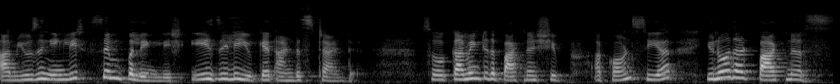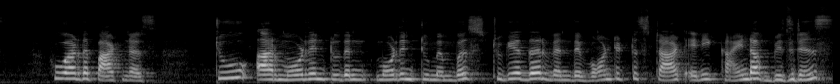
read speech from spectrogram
I'm using English, simple English, easily you can understand. So coming to the partnership accounts here, you know that partners, who are the partners? Two or more than two than more than two members together when they wanted to start any kind of business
